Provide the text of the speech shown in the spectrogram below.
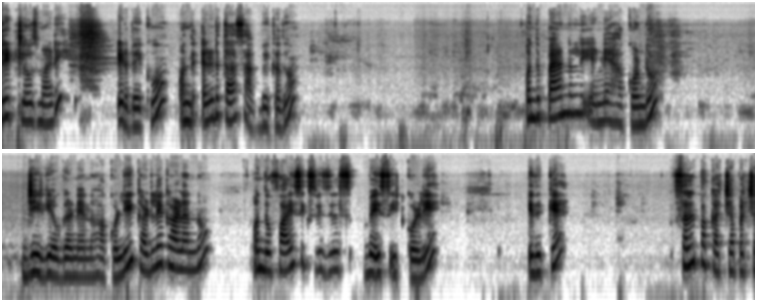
ಲಿಡ್ ಕ್ಲೋಸ್ ಮಾಡಿ ಇಡಬೇಕು. ಒಂದು ಎರಡು ತಾಸು ಆಗಬೇಕದು. ಒಂದು ಪ್ಯಾನಲ್ಲಿ ಎಣ್ಣೆ ಹಾಕ್ಕೊಂಡು ಜೀರಿಗೆ ಒಗ್ಗರಣೆಯನ್ನು ಹಾಕ್ಕೊಳ್ಳಿ ಕಡಲೆಕಾಳನ್ನು ಒಂದು ಫೈವ್ ಸಿಕ್ಸ್ ವಿಸಿಲ್ಸ್ ಬೇಯಿಸಿ ಇಟ್ಕೊಳ್ಳಿ. ಇದಕ್ಕೆ ಸ್ವಲ್ಪ ಕಚ್ಚ ಪಚ್ಚ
